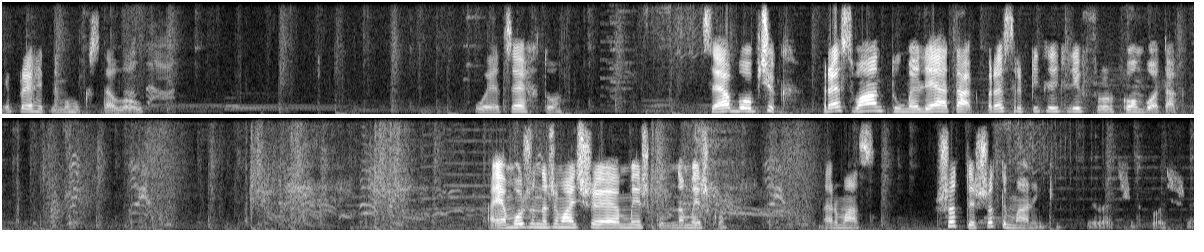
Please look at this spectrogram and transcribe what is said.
Я пригать не можу коста лол. Ой, а це хто? Це Бобчик. Press 1 to melee attack. Press repeatedly for combo attack. А я можу нажимати ще мишку на мишку. Нормас. Що ти? Що ти маленький? Привет, що ти плачеш? Не-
